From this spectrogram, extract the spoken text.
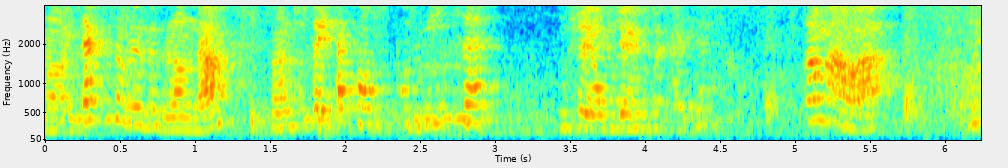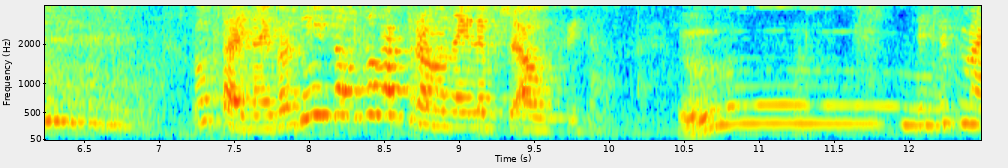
No i tak sobie wyglądam. Mam tutaj taką spódnicę. Muszę ją wziąć, czekajcie. Co mała? Tutaj najważniejsza osoba, która ma najlepszy outfit. This is my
